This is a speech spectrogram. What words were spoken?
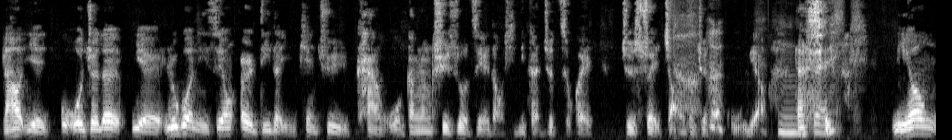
然后也，我觉得也，如果你是用二 D 的影片去看我刚刚叙述的这些东西，你可能就只会就是睡着，会觉得很无聊。嗯、但是你用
